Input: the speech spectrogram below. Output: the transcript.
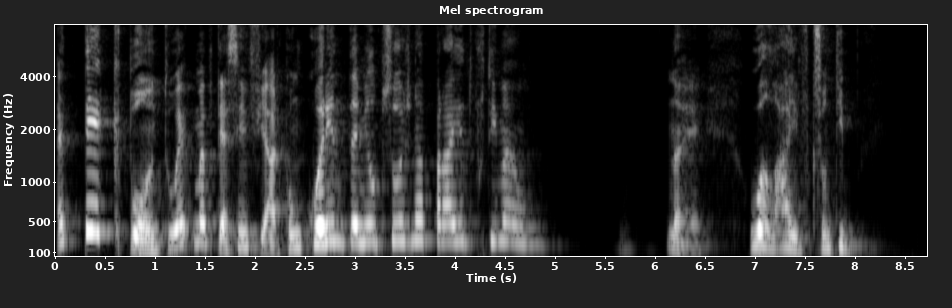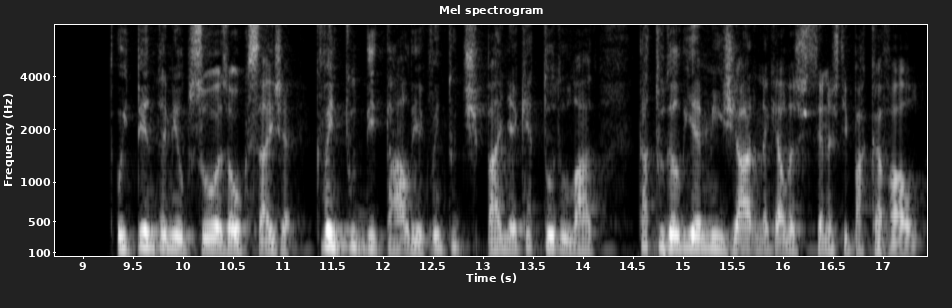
até que ponto é que me apetece enfiar com 40 mil pessoas na praia de Portimão? Não é? O Alive, que são tipo 80 mil pessoas ou o que seja, que vem tudo de Itália, que vem tudo de Espanha, que é todo o lado, está tudo ali a mijar naquelas cenas tipo a cavalo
